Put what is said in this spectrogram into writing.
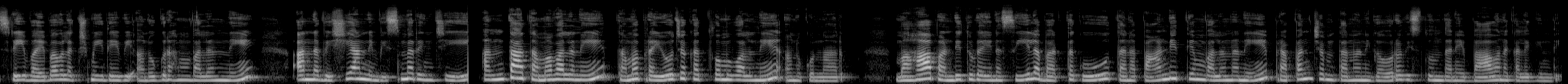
శ్రీ వైభవలక్ష్మీదేవి అనుగ్రహం వలననే అన్న విషయాన్ని విస్మరించి అంతా తమ వలనే తమ ప్రయోజకత్వము వలనే అనుకున్నారు. మహాపండితుడైన శీల భర్తకు తన పాండిత్యం వలననే ప్రపంచం తనని గౌరవిస్తుందనే భావన కలిగింది.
